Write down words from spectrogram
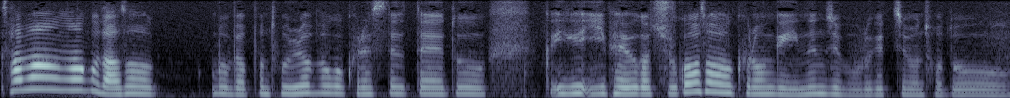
사망하고 나서 뭐 몇 번 돌려보고 그랬을 때도 그 이게 이 배우가 죽어서 그런 게 있는지 모르겠지만 저도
